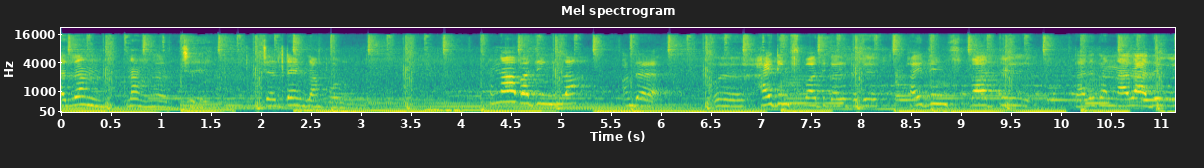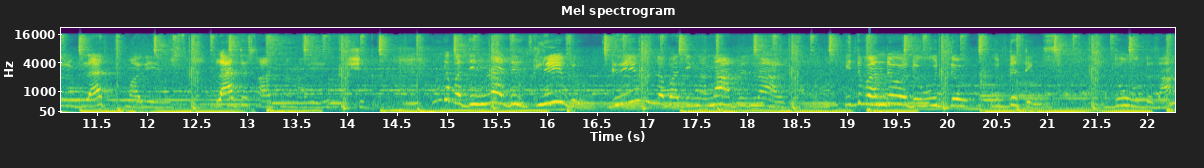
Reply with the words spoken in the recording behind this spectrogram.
அதனால தான் நாங்கள் சில டைம்லாம் போனோம் என்ன பார்த்தீங்களா அந்த ஹைட்டிங் ஸ்பாட்டு கலக்குது. ஹைட்டிங் ஸ்பாட்டு கலக்கிறதுனால அது ஒரு பிளாக் மாதிரி பிளாக் சாட்டின மாதிரி விஷயம் இங்கே பார்த்தீங்கன்னா இது கிரீவு கிரீவில் பார்த்தீங்கன்னா அப்படிலாம் இருக்கும். இது வந்து ஒரு உட்டு உட்டு திங்ஸ் இதுவும் உட்டு தான்.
